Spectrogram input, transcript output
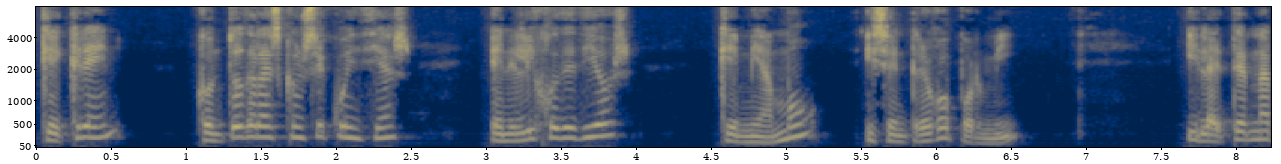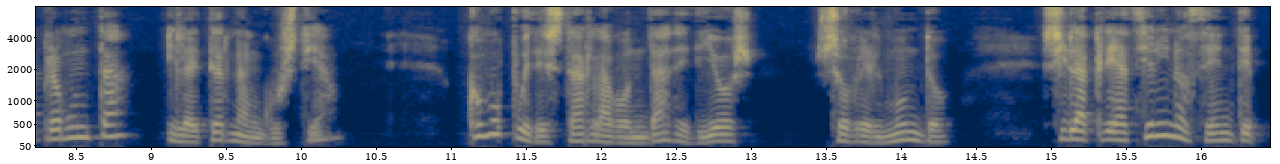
que creen con todas las consecuencias, en el Hijo de Dios que me amó y se entregó por mí. Y la eterna pregunta y la eterna angustia. ¿Cómo puede estar la bondad de Dios sobre el mundo si la creación inocente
